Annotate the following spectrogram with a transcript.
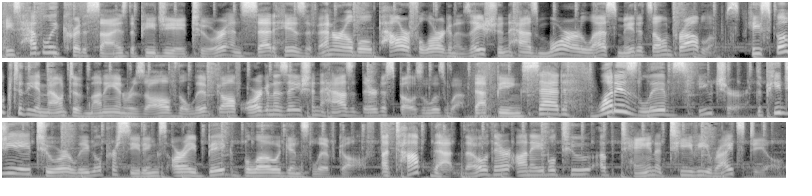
He's heavily criticized the PGA Tour and said his venerable, powerful organization has more or less made its own problems. He spoke to the amount of money and resolve the LIV Golf organization has at their disposal as well. That being said, what is LIV's future? The PGA Tour legal proceedings are a big blow against LIV Golf. Atop that, though, they're unable to obtain a TV rights deal.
